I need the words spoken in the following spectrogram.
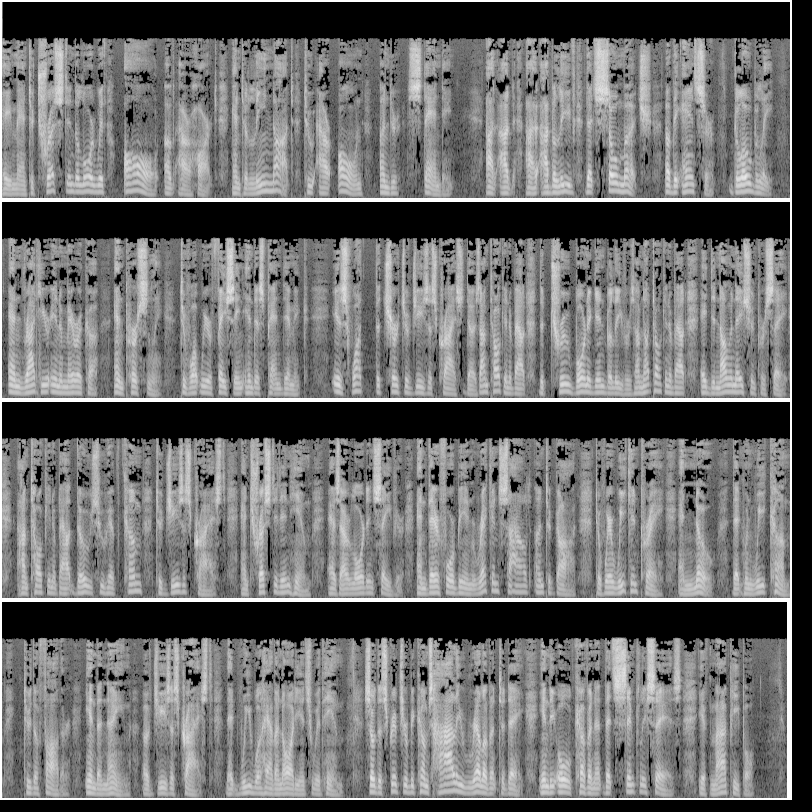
Amen. To trust in the Lord with all of our heart and to lean not to our own understanding. I, I, I I believe that so much of the answer globally and right here in America and personally to what we are facing in this pandemic is what the Church of Jesus Christ does. I'm talking about the true born again believers. I'm not talking about a denomination per se. I'm talking about those who have come to Jesus Christ and trusted in Him as our Lord and Savior, and therefore being reconciled unto God to where we can pray and know that when we come to the Father in the name of Jesus Christ, that we will have an audience with Him. So the scripture becomes highly relevant today in the Old Covenant that simply says, If my people,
